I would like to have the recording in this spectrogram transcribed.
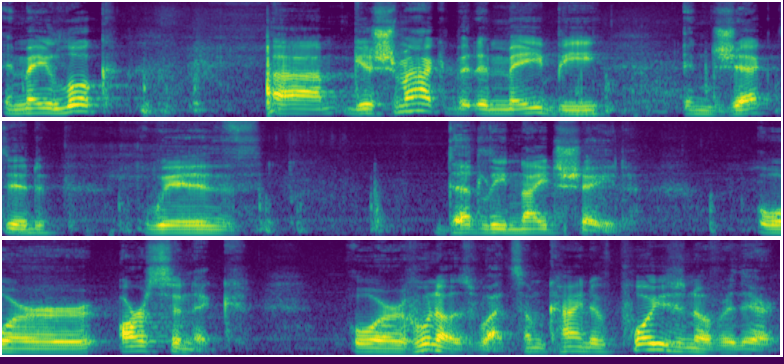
It may look um, geschmack, but it may be injected with deadly nightshade or arsenic or who knows what, some kind of poison over there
